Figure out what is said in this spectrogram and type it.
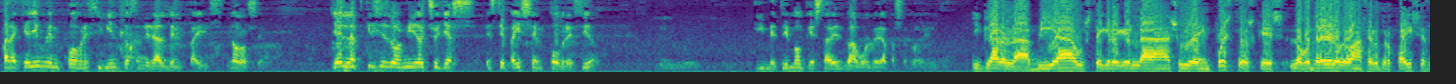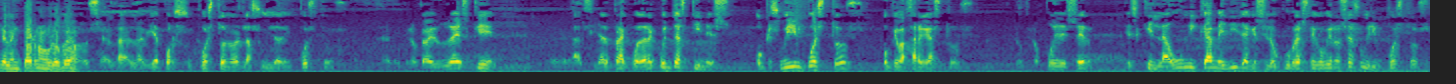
para que haya un empobrecimiento general del país. No lo sé. Ya en la crisis de 2008 ya este país se empobreció y me temo que esta vez va a volver a pasar lo mismo. Y claro, la vía, ¿usted cree que es la subida de impuestos, que es lo contrario de lo que van a hacer otros países del entorno europeo? o sea, la, vía, por supuesto, no es la subida de impuestos. lo que no cabe duda es que, eh, al final, para cuadrar cuentas tienes o que subir impuestos o que bajar gastos. Lo que no puede ser es que la única medida que se le ocurra a este gobierno sea subir impuestos.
